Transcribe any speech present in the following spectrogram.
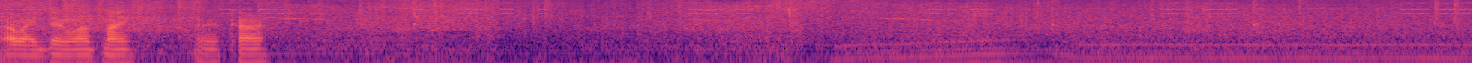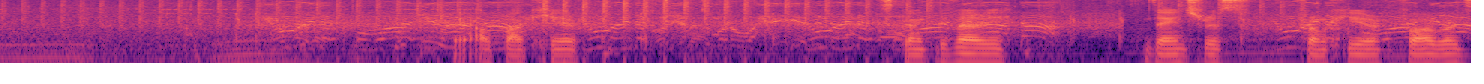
Oh wait, they want my uh, car. I'll park here. It's going to be very dangerous from here forwards.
